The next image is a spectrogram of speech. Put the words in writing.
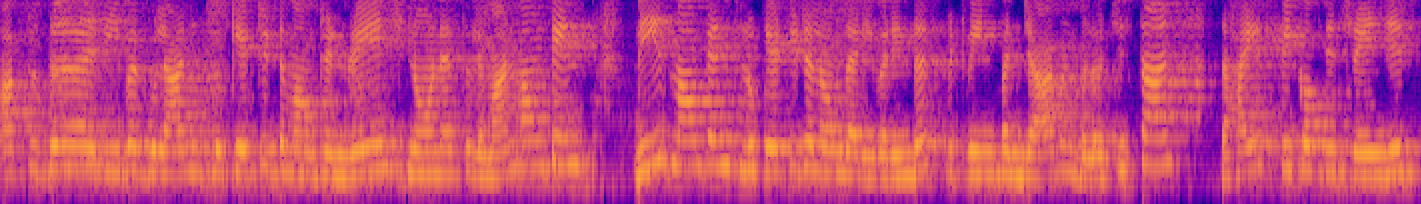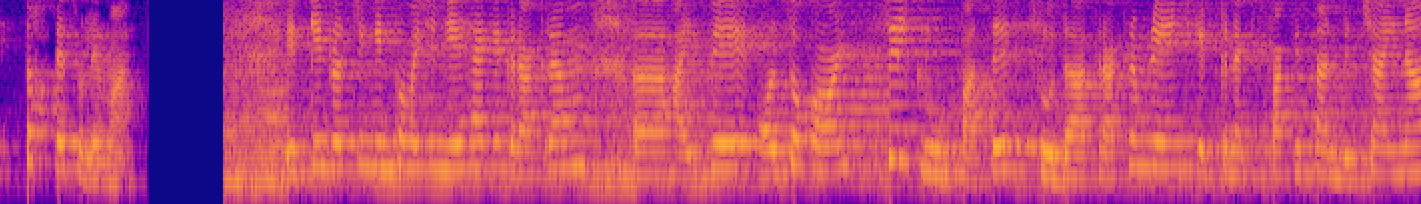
up to the River Bolan is located the mountain range known as Suleiman Mountains. These mountains located along the River Indus between Punjab and Balochistan. The highest peak of this range is Takhte Suleiman. इसकी इंटरेस्टिंग इन्फॉर्मेशन ये है कि Karakoram highway also called silk route passes through the Karakoram range it connect Pakistan with China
